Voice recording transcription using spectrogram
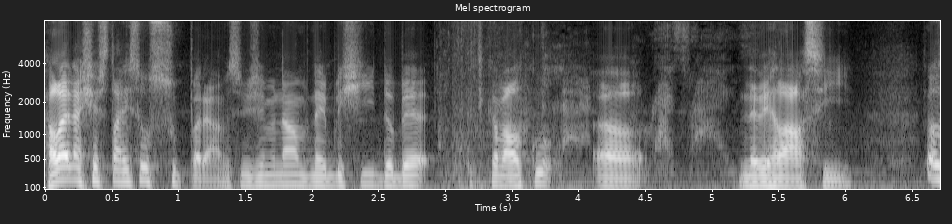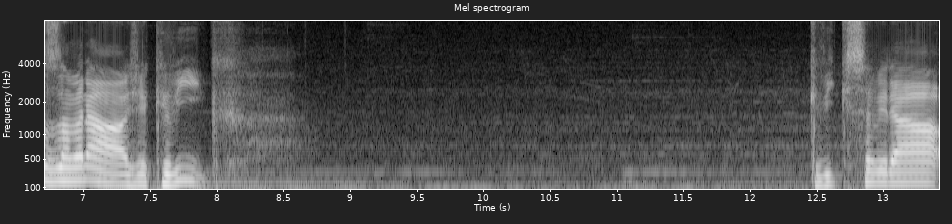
Hele, naše vztahy jsou super, já myslím, že mi nám v nejbližší době teďka válku uh, nevyhlásí. To znamená, že Kvík... Kvík se vydá...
